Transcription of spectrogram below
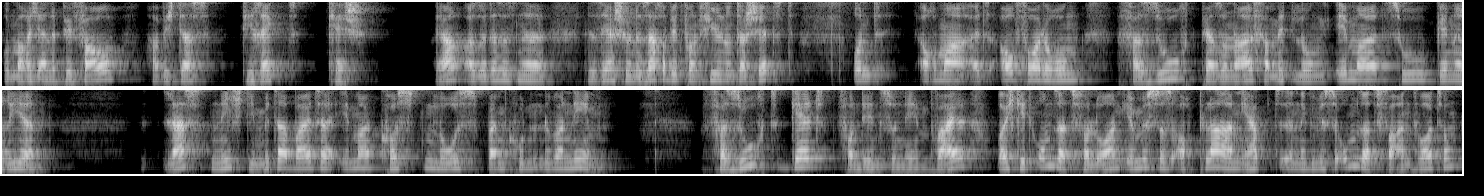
Und mache ich eine PV, habe ich das direkt Cash. Ja, also das ist eine, eine sehr schöne Sache, wird von vielen unterschätzt und auch mal als Aufforderung versucht, Personalvermittlung immer zu generieren. Lasst nicht die Mitarbeiter immer kostenlos beim Kunden übernehmen. Versucht Geld von denen zu nehmen, weil euch geht Umsatz verloren, ihr müsst das auch planen, ihr habt äh, eine gewisse Umsatzverantwortung,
